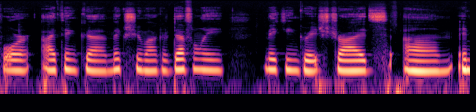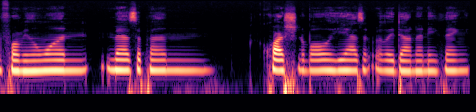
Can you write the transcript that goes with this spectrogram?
for. I think uh, Mick Schumacher definitely making great strides um, in Formula One. Mazepin, questionable. He hasn't really done anything.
